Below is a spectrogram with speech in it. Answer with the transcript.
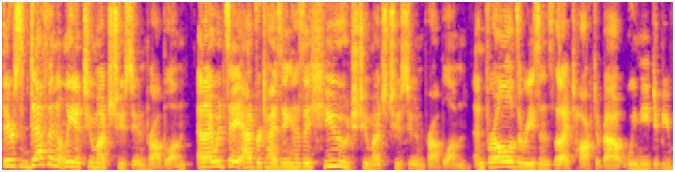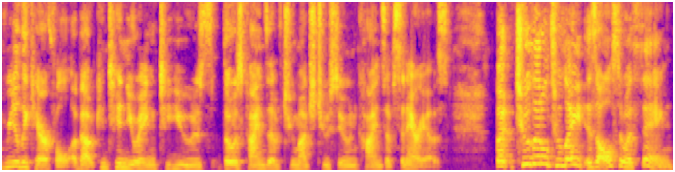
there's definitely a too much too soon problem. And I would say advertising has a huge too much too soon problem. And for all of the reasons that I talked about, we need to be really careful about continuing to use those kinds of too much too soon kinds of scenarios. But too little too late is also a thing.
